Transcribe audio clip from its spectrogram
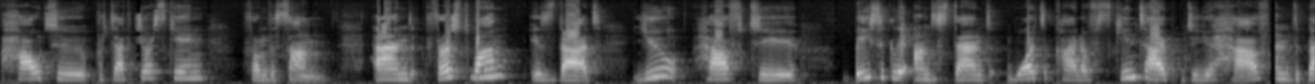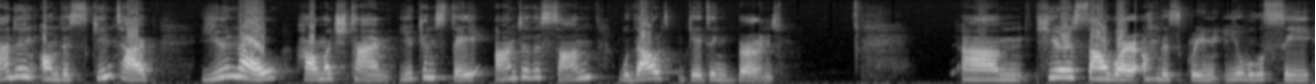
how to protect your skin from the sun. And first one is that you have to basically understand what kind of skin type do you have and depending on the skin type you know how much time you can stay under the sun without getting burned. Um, here somewhere on the screen you will see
